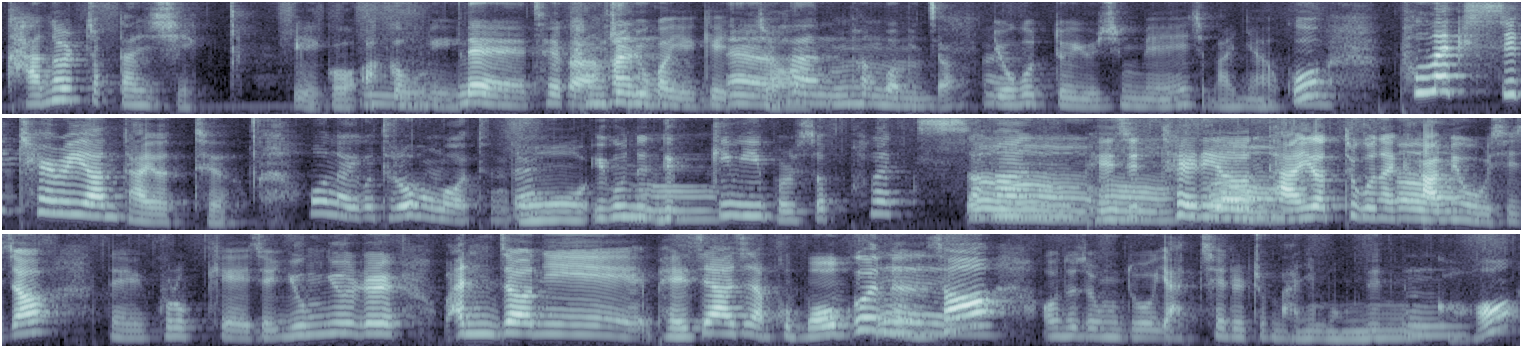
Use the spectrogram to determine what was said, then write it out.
간헐적 단식 이거 아까 음. 우리 네, 제가 한, 얘기했죠. 네, 한 음. 방법이죠. 요것도 요즘에 이제 많이 하고 음. flexitarian 다이어트. 어, 나 이거 들어본 것 같은데. 어, 이거는 어. 느낌이 벌써 flex한 어, vegetarian 어. 다이어트구나 어. 감이 오시죠? 네, 그렇게 이제 육류를 완전히 배제하지 않고 먹으면서 어느 정도 야채를 좀 많이 먹는 음. 거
